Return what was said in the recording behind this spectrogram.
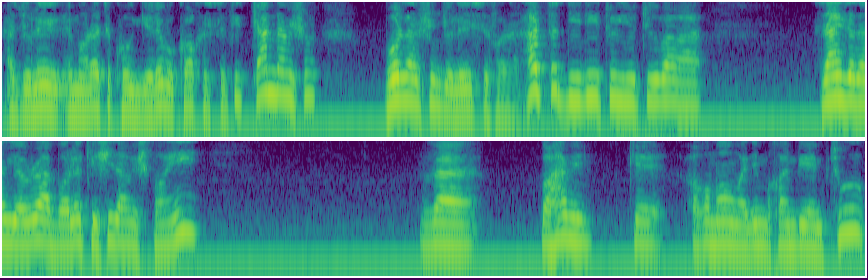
از جلوی امارت کنگره و کاخ سفید کندمشون بردمشون جلوی سفارت. حتی دیدی تو یوتیوب هم زنگ زدم یارو رو بالا کشیدمش پایین. و با همین که آقا ما اومدیم می‌خوایم بیایم تو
